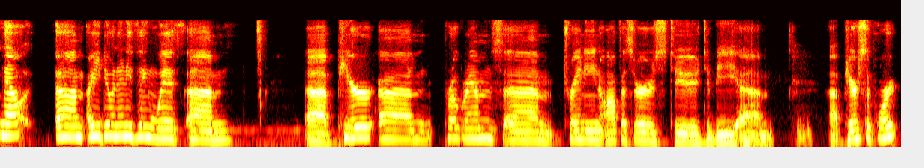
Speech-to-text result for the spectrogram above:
Now, um, are you doing anything with um, uh, peer um, programs um, training officers to to be um, uh, peer support?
